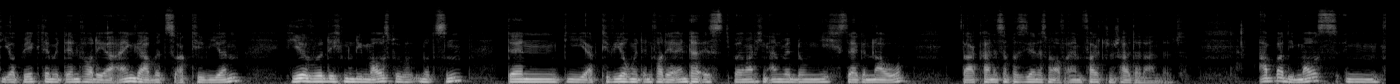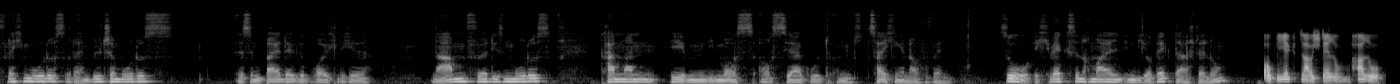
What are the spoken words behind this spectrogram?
die Objekte mit NVDA-Eingabe zu aktivieren. Hier würde ich nur die Maus benutzen, denn die Aktivierung mit NVDA Enter ist bei manchen Anwendungen nicht sehr genau. Da kann es dann passieren, dass man auf einem falschen Schalter landet. Aber die Maus im Flächenmodus oder im Bildschirmmodus, es sind beide gebräuchliche Namen für diesen Modus, kann man eben die Maus auch sehr gut und zeichengenau verwenden. So, ich wechsle nochmal in die Objektdarstellung. Objektdarstellung. Hallo.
